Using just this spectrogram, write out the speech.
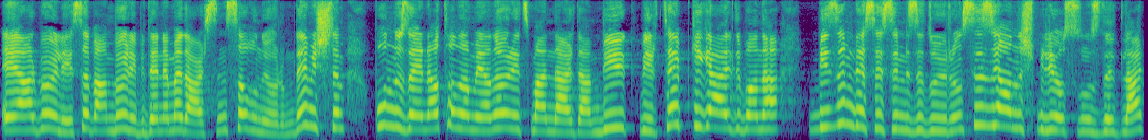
eğer böyleyse ben böyle bir deneme dersini savunuyorum demiştim. Bunun üzerine atanamayan öğretmenlerden büyük bir tepki geldi bana. Bizim de sesimizi duyurun siz yanlış biliyorsunuz dediler.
